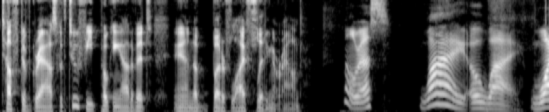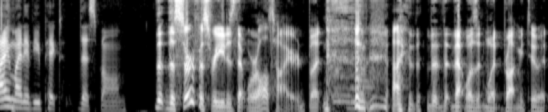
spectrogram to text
tuft of grass with two feet poking out of it and a butterfly flitting around. Well, Russ, why, oh why, why might have you picked this poem? The the surface read is that we're all tired, but I, th- th- th- that wasn't what brought me to it.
